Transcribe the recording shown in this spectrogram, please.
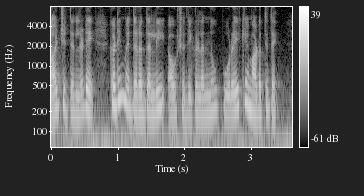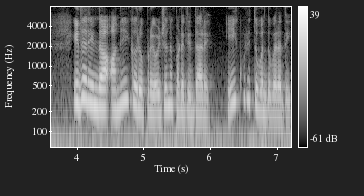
ರಾಜ್ಯದೆಲ್ಲೆಡೆ ಕಡಿಮೆ ದರದಲ್ಲಿ ಔಷಧಿಗಳನ್ನು ಪೂರೈಕೆ ಮಾಡುತ್ತಿದೆ. ಇದರಿಂದ ಅನೇಕರು ಪ್ರಯೋಜನ ಪಡೆದಿದ್ದಾರೆ. ಈ ಕುರಿತು ಒಂದು ವರದಿ.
